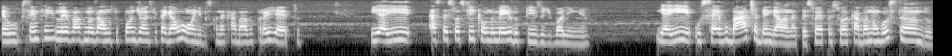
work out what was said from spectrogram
eu sempre levava meus alunos pro ponto de ônibus para pegar o ônibus quando acabava o projeto. E aí as pessoas ficam no meio do piso de bolinha. E aí o cego bate a bengala na pessoa e a pessoa acaba não gostando.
